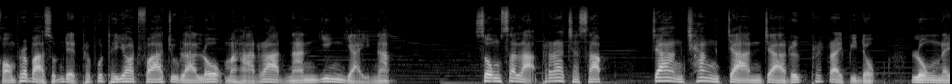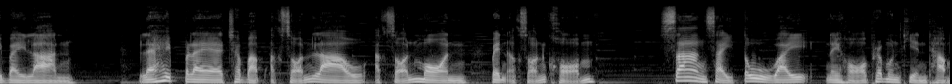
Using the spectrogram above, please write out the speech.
ของพระบาทสมเด็จพระพุทธยอดฟ้าจุฬาโลกมหาราชนั้นยิ่งใหญ่นัก ทรงสละพระราชทรัพย์ จ้างช่างจานจารึกพระไตรปิฎกลงในใบลาน และให้แปลฉบับอักษรลาว อักษรมอญเป็นอักษรขอม สร้างใส่ตู้ไว้ในหอพระมนเทียนธรรม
